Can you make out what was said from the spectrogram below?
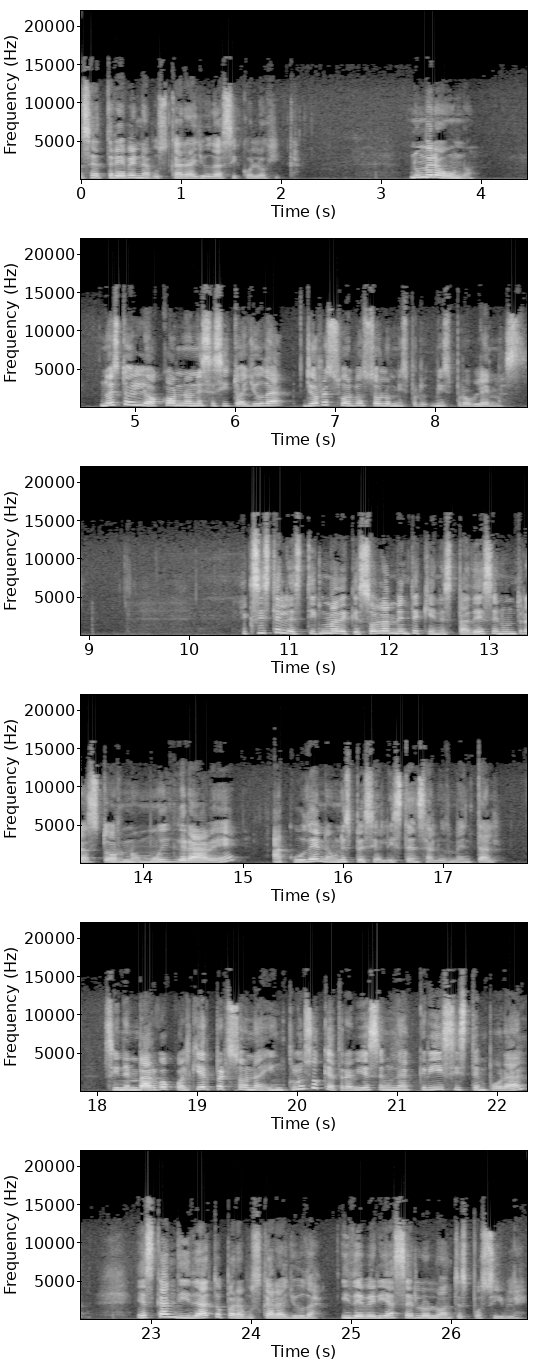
se atreven a buscar ayuda psicológica. Número uno, no estoy loco, no necesito ayuda, yo resuelvo solo mis, mis problemas. Existe el estigma de que solamente quienes padecen un trastorno muy grave acuden a un especialista en salud mental. Sin embargo, cualquier persona, incluso que atraviese una crisis temporal, es candidato para buscar ayuda y debería hacerlo lo antes posible.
